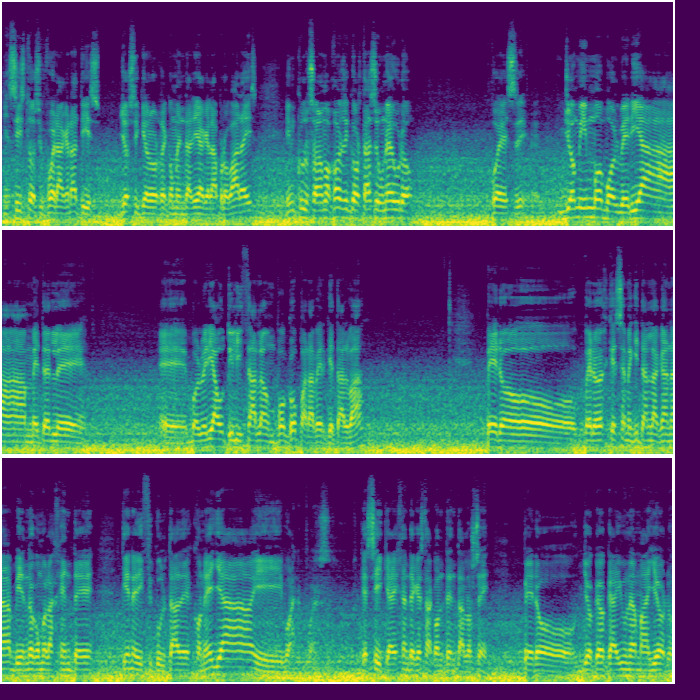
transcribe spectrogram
Insisto, si fuera gratis, yo sí que os recomendaría que la probarais. Incluso a lo mejor si costase un euro, pues eh, yo mismo volvería a meterle, eh, volvería a utilizarla un poco para ver qué tal va. Pero, pero es que se me quitan las ganas viendo cómo la gente tiene dificultades con ella y bueno, pues que sí, que hay gente que está contenta, lo sé, pero yo creo que hay una mayor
